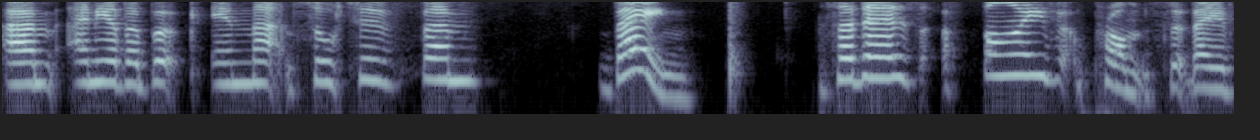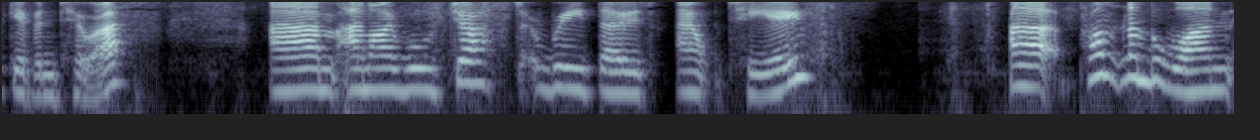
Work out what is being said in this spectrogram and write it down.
um, any other book in that sort of um, vein. So there's five prompts that they have given to us um, and I will just read those out to you. Uh, prompt number one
